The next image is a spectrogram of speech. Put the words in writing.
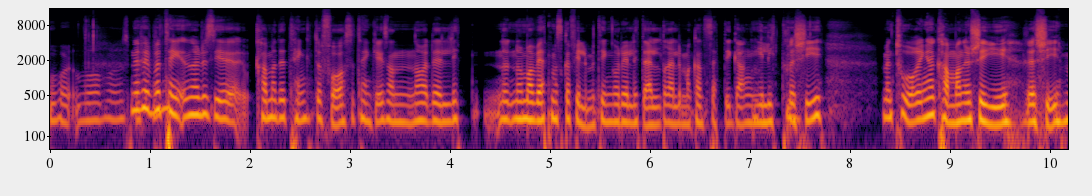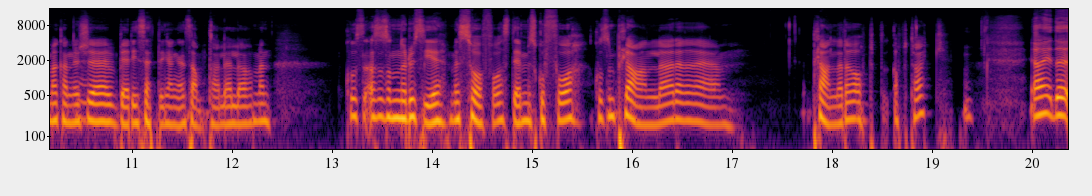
hva, hva var spørsmålet? Når du sier hva man hadde tenkt å få, så tenker jeg sånn når, litt, når, man vet man skal filme ting og det er litt eldre, eller man kan sette i gang, gi litt regi. Men toåringer kan man jo ikke gi regi. Man kan jo ikke be de sette i gang en samtale, eller Men hvordan, altså sånn når du sier vi så for oss det vi skulle få, hvordan planla dere, planla dere opp, opptak? Ja, det,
